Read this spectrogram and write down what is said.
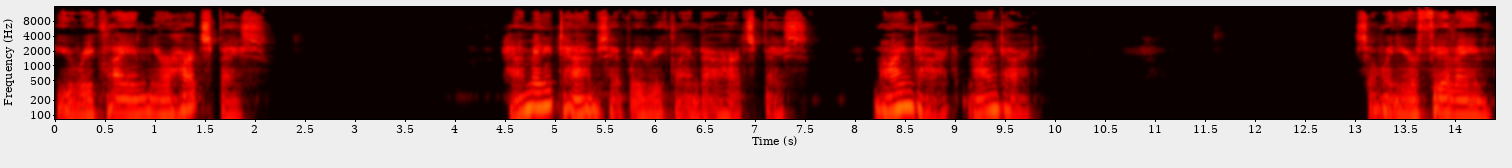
you reclaim your heart space. How many times have we reclaimed our heart space? Mind heart, mind heart. So when you're feeling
